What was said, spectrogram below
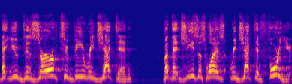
that you deserve to be rejected, but that Jesus was rejected for you,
